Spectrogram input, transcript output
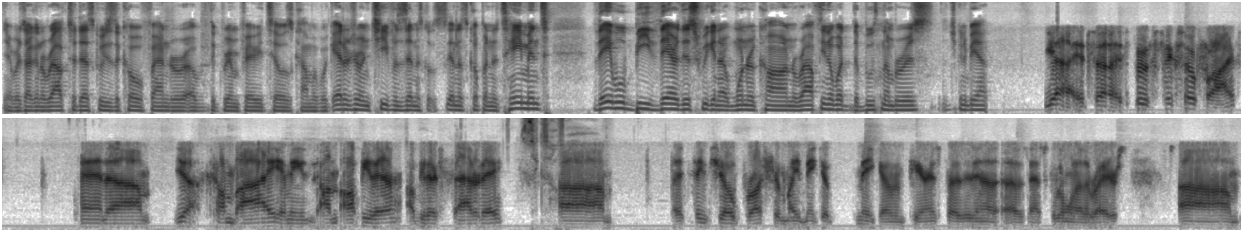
Yeah, we're talking to Ralph Tedesco. He's the co-founder of the Grimm Fairy Tales comic book editor in chief of Zenescope, Zenescope Entertainment. They will be there this weekend at WonderCon. Ralph, you know what the booth number is that you're going to be at? Yeah, it's uh, it's booth six oh five, and um, yeah, come by. I mean, I'm, I'll be there. I'll be there Saturday. Six oh five. Um, I think Joe Brusha might make a make an appearance, president of, of Zascope, one of the writers. Um,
